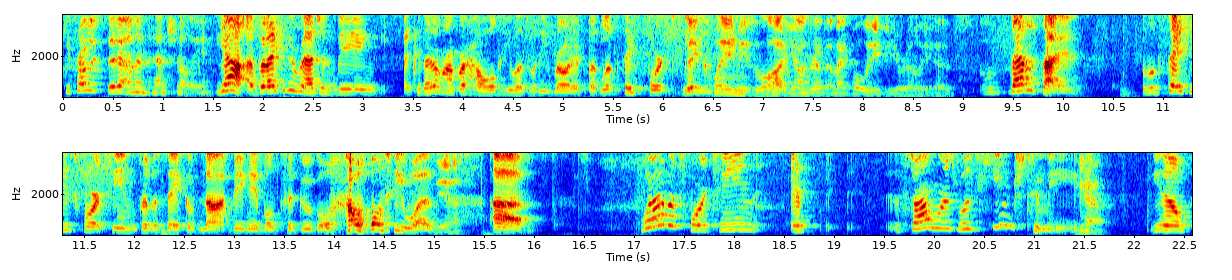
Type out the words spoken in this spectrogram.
He probably just did it unintentionally. Yeah, but I can imagine being because I don't remember how old he was when he wrote it, but let's say fourteen. They fourteen. claim he's a lot younger than I believe he really is. that aside, let's say he's fourteen for the sake of not being able to Google how old he was. Yeah. Um, when I was fourteen, if Star Wars was huge to me, Yeah. you know,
